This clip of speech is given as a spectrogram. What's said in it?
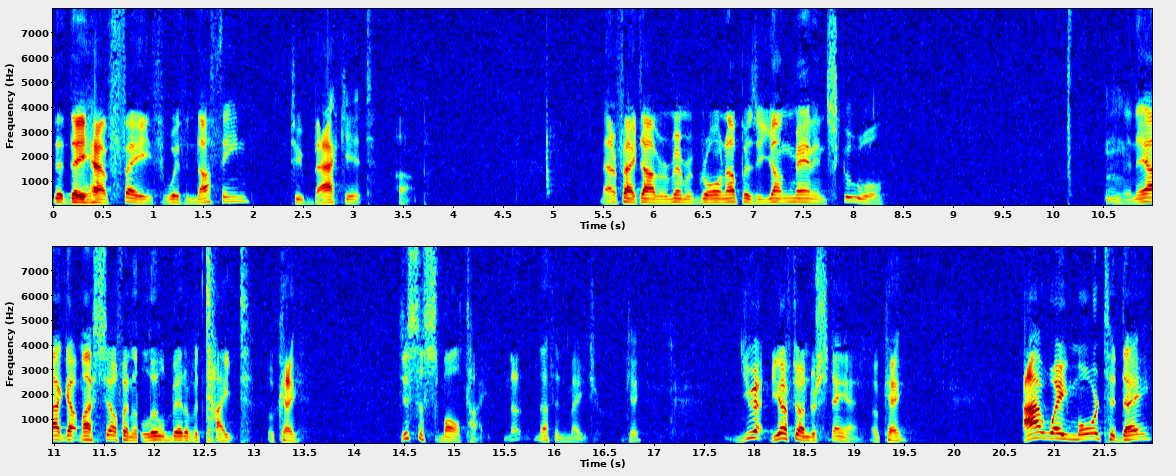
that they have faith with nothing to back it up. Matter of fact, I remember growing up as a young man in school. And now I got myself in a little bit of a tight, okay? Just a small tight, no, nothing major, okay? You, you have to understand, okay? I weigh more today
